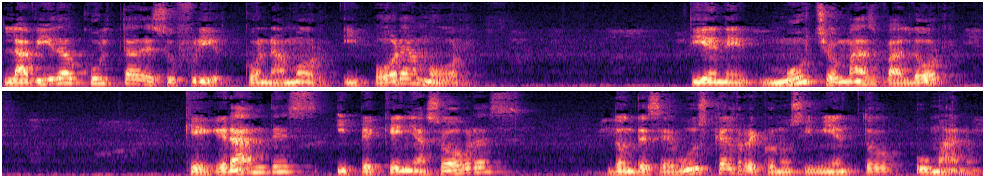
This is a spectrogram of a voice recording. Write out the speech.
La vida oculta de sufrir con amor y por amor tiene mucho más valor que grandes y pequeñas obras donde se busca el reconocimiento humano.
